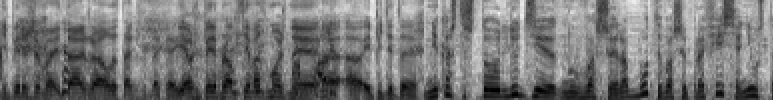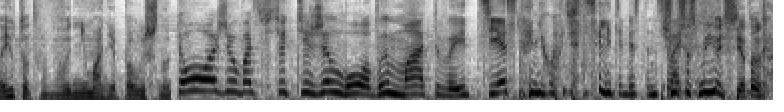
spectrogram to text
Не переживай, да, Алла так же такая. Я уже перебрал все возможные а, а, эпитеты. Мне кажется, что люди, ну, вашей работы, вашей профессии, они устают от внимания повышенного. Тоже у вас все тяжело, выматывает, тесно, не хочется ли тебе Чего вы станцевать? все смеетесь? Я тоже...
